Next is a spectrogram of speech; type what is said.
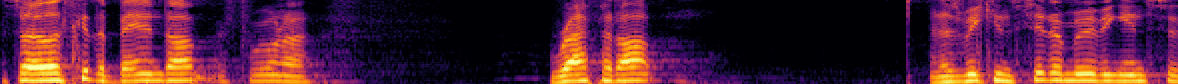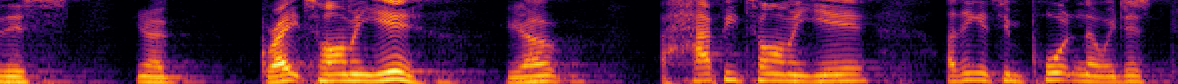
So let's get the band up if we want to wrap it up. And as we consider moving into this you know, great time of year, you know, a happy time of year. I think it's important that we just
